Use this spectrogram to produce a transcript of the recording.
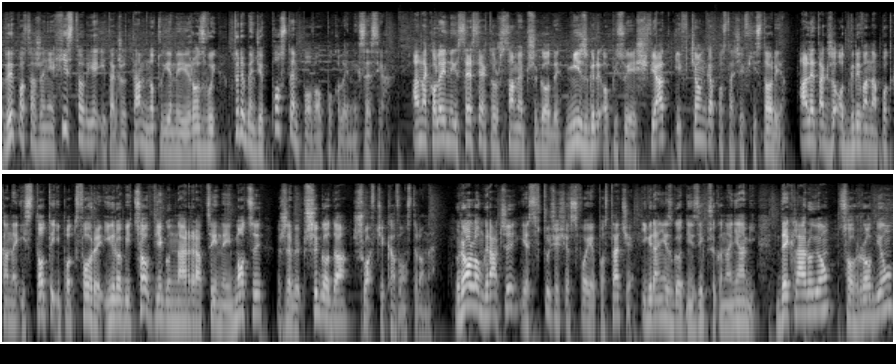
wyposażenie, historię i także tam notujemy jej rozwój, który będzie postępował po kolejnych sesjach. A na kolejnych sesjach to już same przygody. Mistrz gry opisuje świat i wciąga postacie w historię. Ale także odgrywa napotkane istoty i potwory i robi co w jego narracyjnej mocy, żeby przygoda szła w ciekawą stronę. Rolą graczy jest wczucie się w swoje postacie i granie zgodnie z ich przekonaniami. Deklarują, co robią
